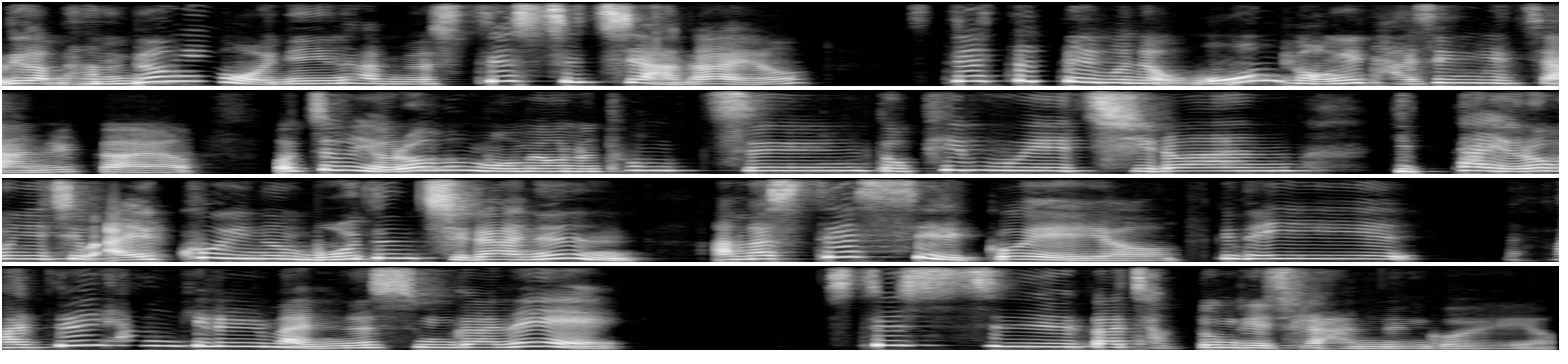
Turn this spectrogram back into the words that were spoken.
우리가 만병의 원인 하면 스트레스지 않아요? 스트레스 때문에 온 병이 다 생기지 않을까요? 어쩌면 여러분 몸에 오는 통증, 또 피부의 질환, 기타 여러분이 지금 앓고 있는 모든 질환은 아마 스트레스일 거예요. 근데 이 나드 향기를 맡는 순간에 스트레스가 작동되지 않는 거예요.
